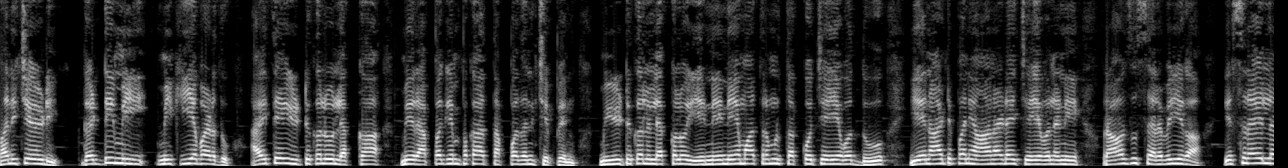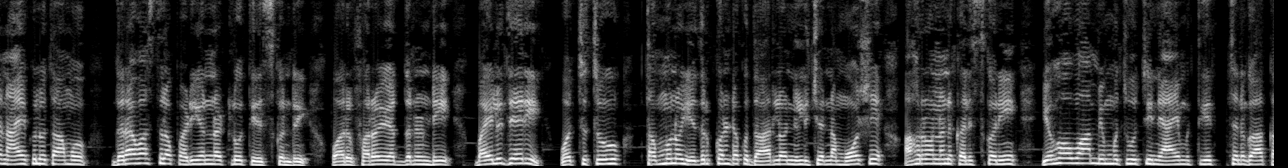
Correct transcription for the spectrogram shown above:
పనిచేయుడి గడ్డి మీ మీకు ఇయ్యబడదు అయితే ఇటుకలు లెక్క మీరు అప్పగింపక తప్పదని చెప్పాను. మీ ఇటుకలు లెక్కలో ఏ నేనే మాత్రం తక్కువ చేయవద్దు. ఏనాటి పని ఆనాడే చేయవలని రాజు సెలవీయగా ఇస్రాయిళ్ళ నాయకులు తాము దురవస్థలో పడి ఉన్నట్లు తెలుసుకుండ్రి. వారు ఫరో యొద్ద నుండి బయలుదేరి వచ్చుచూ తమ్మును ఎదుర్కొనుటకు దారిలో నిలిచున్న మోషే అహరోలను కలుసుకొని యహోవా మిమ్ము చూచి న్యాయం తీర్చనుగాక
